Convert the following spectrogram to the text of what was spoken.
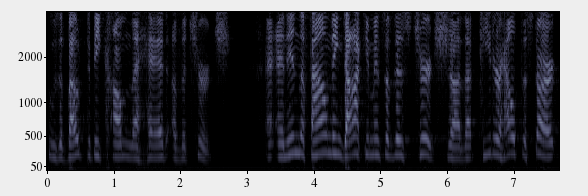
who's about to become the head of the church. And, in the founding documents of this church uh, that Peter helped to start,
